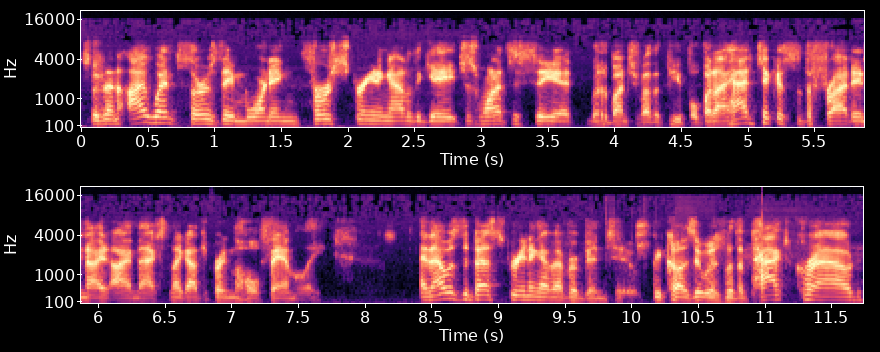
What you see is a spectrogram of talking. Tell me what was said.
So then I went Thursday morning, first screening out of the gate, just wanted to see it with a bunch of other people. But I had tickets to the Friday night IMAX, and I got to bring the whole family. And that was the best screening I've ever been to because it was with a packed crowd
